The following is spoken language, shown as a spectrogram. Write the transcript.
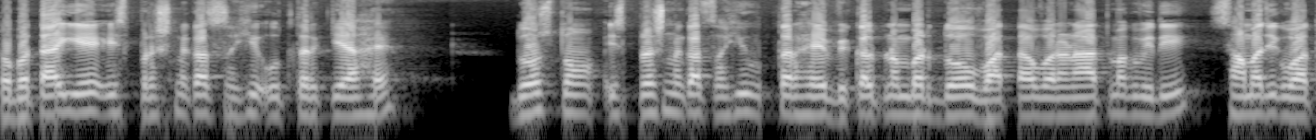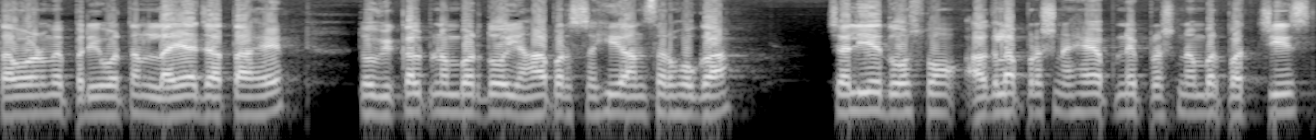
तो बताइए, इस प्रश्न का सही उत्तर क्या है? दोस्तों, इस प्रश्न का सही उत्तर है विकल्प नंबर दो, वातावरणात्मक विधि। सामाजिक वातावरण में परिवर्तन लाया जाता है तो विकल्प नंबर दो यहाँ पर सही आंसर होगा। चलिए दोस्तों, अगला प्रश्न है अपने प्रश्न नंबर 25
